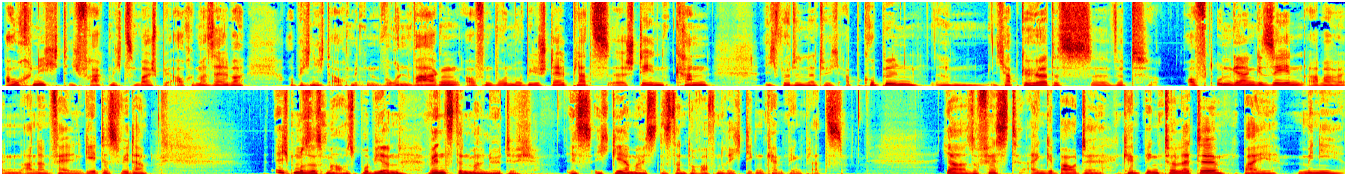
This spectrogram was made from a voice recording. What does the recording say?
auch nicht. Ich frage mich zum Beispiel auch immer selber, ob ich nicht auch mit einem Wohnwagen auf einem Wohnmobilstellplatz äh, stehen kann. Ich würde natürlich abkuppeln. Ähm, ich habe gehört, es äh, wird oft ungern gesehen, aber in anderen Fällen geht es wieder. Ich muss es mal ausprobieren, wenn es denn mal nötig ist. Ich gehe ja meistens dann doch auf einen richtigen Campingplatz. Ja, also fest eingebaute Campingtoilette bei mini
